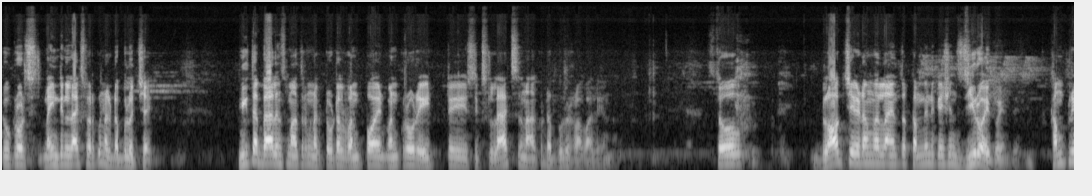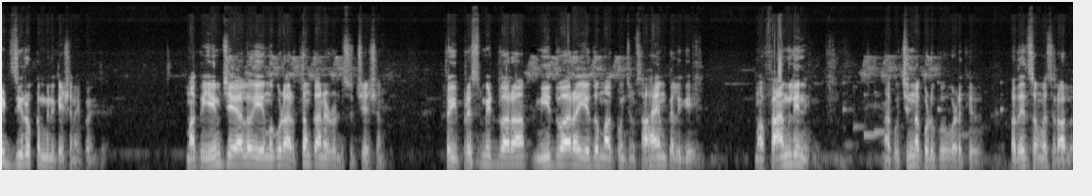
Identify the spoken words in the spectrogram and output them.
టూ క్రోర్స్ నైన్టీన్ ల్యాక్స్ వరకు నాకు డబ్బులు వచ్చాయి. మిగతా బ్యాలెన్స్ మాత్రం నాకు total one point one crore eighty six lakhs నాకు డబ్బులు రావాలి అన్న. సో బ్లాక్ చేయడం వల్ల ఆయనతో కమ్యూనికేషన్ జీరో అయిపోయింది. కంప్లీట్ జీరో కమ్యూనికేషన్ అయిపోయింది. మాకు ఏం చేయాలో ఏమో కూడా అర్థం కానటువంటి సిచ్యుయేషన్. సో ఈ ప్రెస్ మీట్ ద్వారా మీ ద్వారా ఏదో మాకు కొంచెం సహాయం కలిగి మా ఫ్యామిలీని నాకు చిన్న కొడుకు వాడికి పదహైదు సంవత్సరాలు.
